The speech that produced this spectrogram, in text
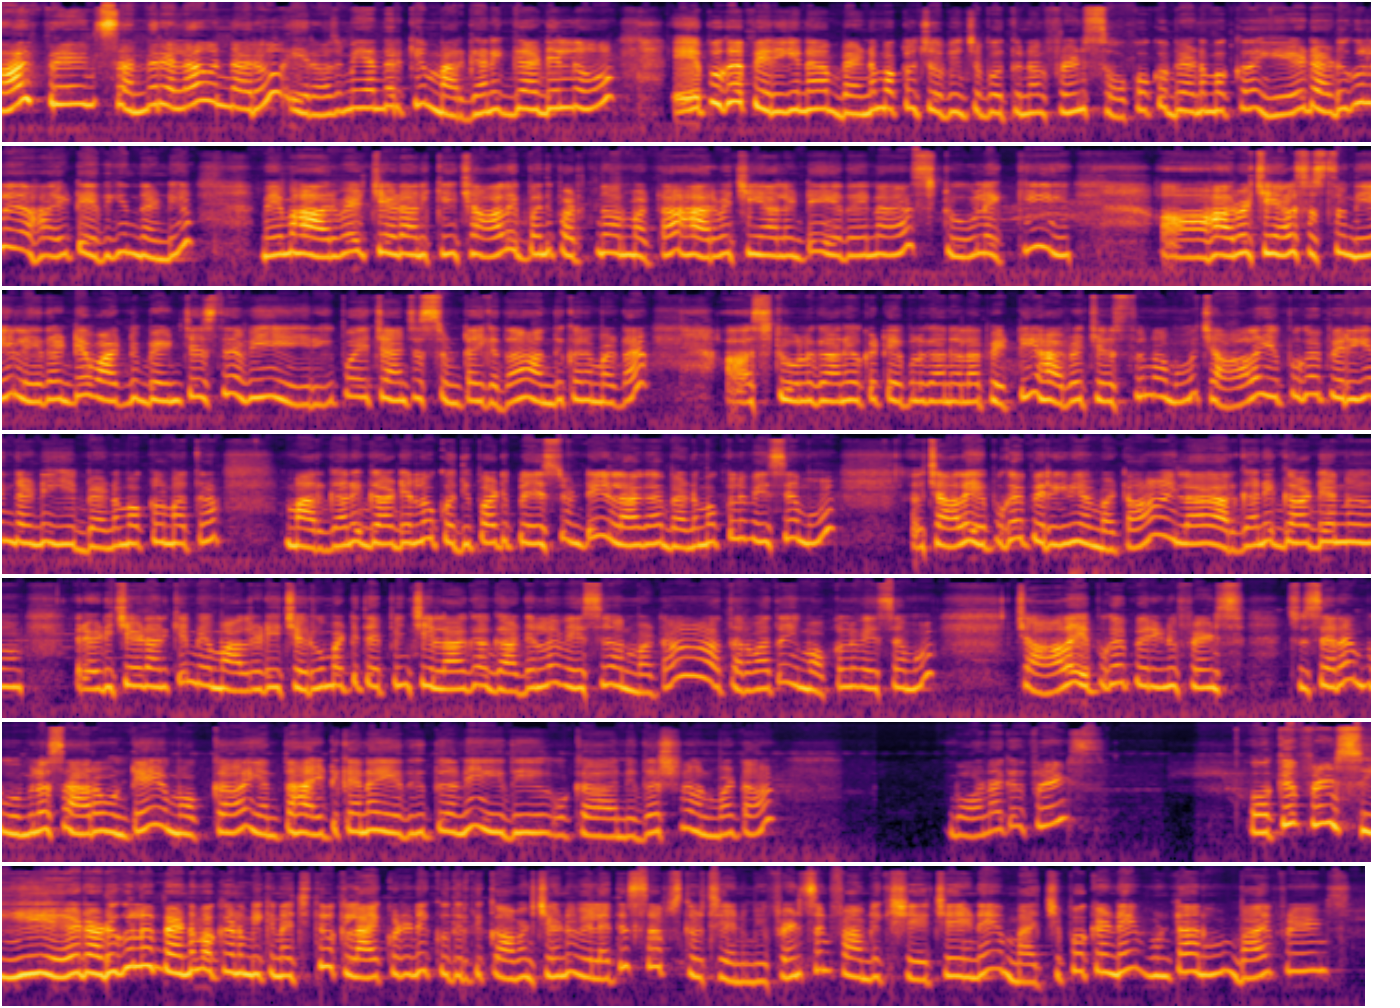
Hi friends అందరు ఎలా ఉన్నారు? ఈరోజు మీ అందరికీ మార్గానిక్ గార్డెన్లో ఏపుగా పెరిగిన బెండ మొక్కలు చూపించబోతున్నాను ఫ్రెండ్స్. ఒక్కొక్క బెండ మొక్క ఏడు అడుగుల హైట్ ఎదిగిందండి. మేము హార్వెస్ట్ చేయడానికి చాలా ఇబ్బంది పడుతున్నాం అనమాట హార్వెస్ట్ చేయాలంటే ఏదైనా స్టూల్ ఎక్కి హార్వెస్ట్ చేయాల్సి వస్తుంది. లేదంటే వాటిని బెండ్ చేస్తే అవి ఇరిగిపోయే ఛాన్సెస్ ఉంటాయి కదా. అందుకనమాట ఆ స్టూల్ కానీ ఒక టేబుల్ కానీ అలా పెట్టి హార్వెస్ట్ చేస్తున్నాము. చాలా ఎప్పుగా పెరిగిందండి ఈ బెండ మొక్కలు మాత్రం. మా ఆర్గానిక్ గార్డెన్లో కొద్దిపాటి ప్లేస్ ఉంటే ఇలాగా బెండ మొక్కలు వేసాము. అవి చాలా ఎప్పుగా పెరిగినాయి అనమాట ఇలా ఆర్గానిక్ గార్డెన్ రెడీ చేయడానికి మేము ఆల్రెడీ చెరువు మట్టి తెప్పించి ఇలాగా గార్డెన్లో వేసాం అనమాట ఆ తర్వాత ఈ మొక్కలు వేసాము. చాలా ఎప్పుగా పెరిగినాయి ఫ్రెండ్స్. చూసారా? భూమిలో సారం ఉంటే మొక్క ఎంత హైట్కైనా ఎదుగుతుందని ఇది ఒక నిదర్శనం అనమాట బాగున్నాయి కదా ఫ్రెండ్స్? ఓకే ఫ్రెండ్స్ ఈ ఏడు అడుగుల బెండ మొక్కను మీకు నచ్చితే ఒక లైక్ కొట్టండి కుదిరితే కామెంట్ చేయండి వీలైతే సబ్స్క్రైబ్ చేయండి. మీ ఫ్రెండ్స్ అండ్ ఫ్యామిలీకి షేర్ చేయండి. మర్చిపోకండి. ఉంటాను. Bye friends.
